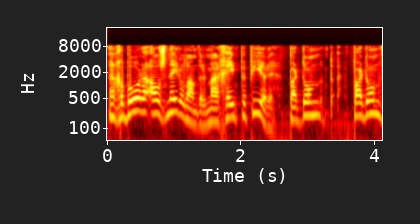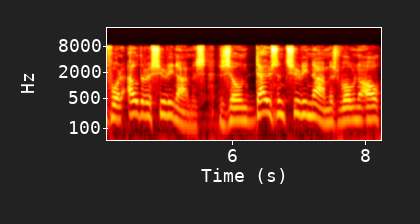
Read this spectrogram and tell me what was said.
Een geboren als Nederlander, maar geen papieren. Pardon, pardon voor oudere Surinamers. Zo'n duizend Surinamers wonen al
